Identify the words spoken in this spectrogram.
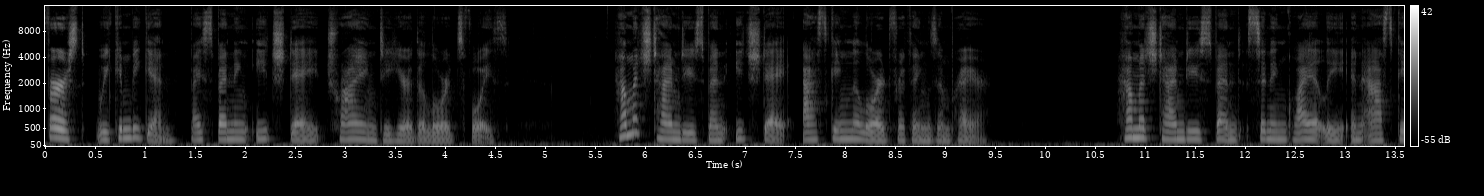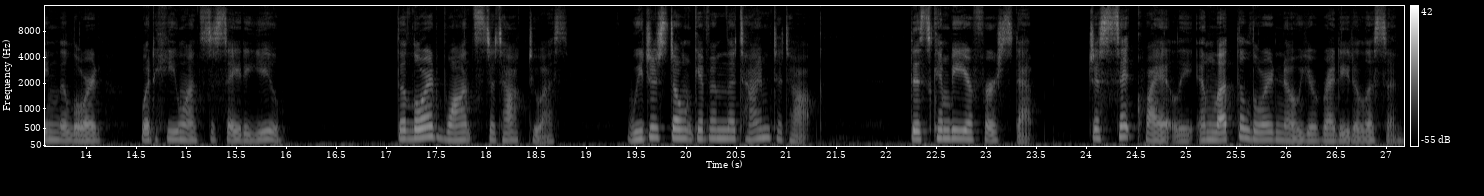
First, we can begin by spending each day trying to hear the Lord's voice. How much time do you spend each day asking the Lord for things in prayer? How much time do you spend sitting quietly and asking the Lord what He wants to say to you? The Lord wants to talk to us. We just don't give him the time to talk. This can be your first step. Just sit quietly and let the Lord know you're ready to listen.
